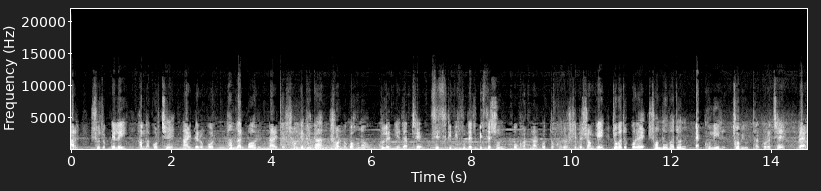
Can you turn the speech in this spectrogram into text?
আর সুযোগ পেলেই হামলা করছে নারীদের ওপর। হামলার পর নারীদের সঙ্গে থাকা স্বর্ণ গহনাও খুলে নিয়ে যাচ্ছে। সিসিটিভি ফুটেজ বিশ্লেষণ ও ঘটনার প্রত্যক্ষদর্শীদের সঙ্গে যোগাযোগ করে সন্দেহভাজন এক খুনির ছবি উদ্ধার করেছে র্যাব।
